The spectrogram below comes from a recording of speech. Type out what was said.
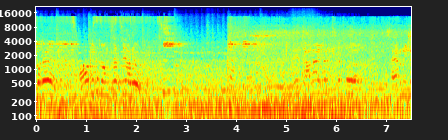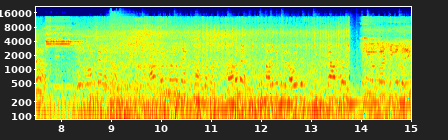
ਤੁਹਾਡੇ ਆਪ ਵੀ ਰੌਂਗ ਸਾਈਡ से आ रहे हो ये जाना इधर इधर तो साइड नहीं ना ये तो रॉन्ग साइड है ना आपको भी मालूम है कौन सा है? मालूम है तो मालूम है तो लगाओ इधर क्या आपको ये बात ठीक है तेरी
